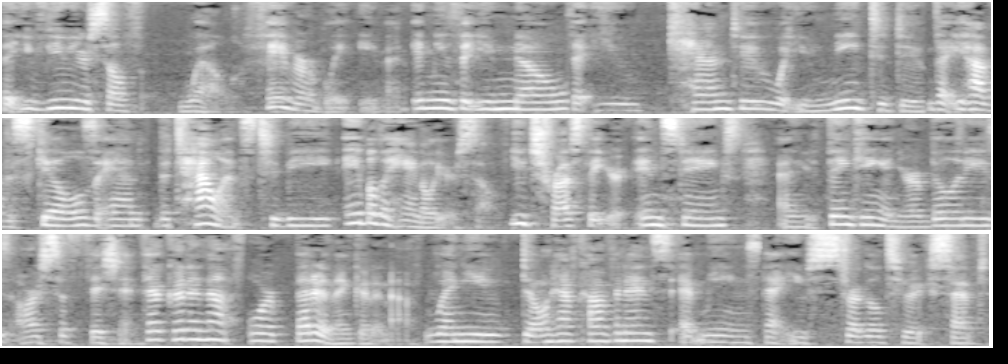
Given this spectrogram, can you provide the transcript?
that you view yourself well, favorably even. It means that you know that you can do, what you need to do, that you have the skills and the talents to be able to handle yourself. You trust that your instincts and your thinking and your abilities are sufficient. They're good enough or better than good enough. When you don't have confidence, it means that you struggle to accept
